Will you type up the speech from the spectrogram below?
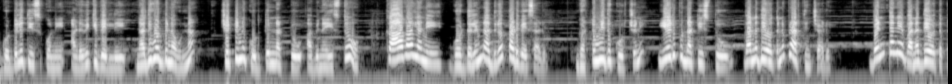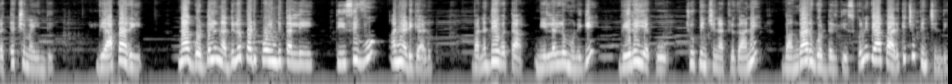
గొడ్డలి తీసుకొని అడవికి వెళ్ళి నది ఒడ్డున ఉన్న చెట్టును కుడుతున్నట్టు అభినయిస్తూ కావాలని గొడ్డలిని నదిలో పడివేశాడు. గట్టుమీద కూర్చుని ఏడుపు నటిస్తూ వనదేవతను ప్రార్థించాడు. వెంటనే వనదేవత ప్రత్యక్షమైంది. వ్యాపారి నా గొడ్డలు నదిలో పడిపోయింది తల్లి తీసివ్వు అని అడిగాడు. వనదేవత నీళ్ళల్లో మునిగి వీరయ్యకు చూపించినట్లుగానే బంగారు గొడ్డలి తీసుకుని వ్యాపారికి చూపించింది.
